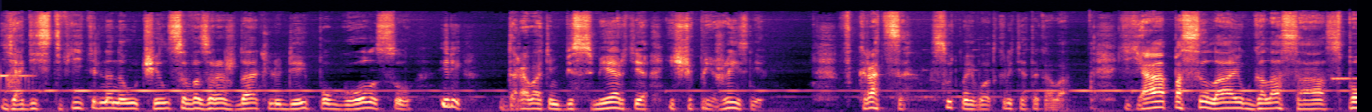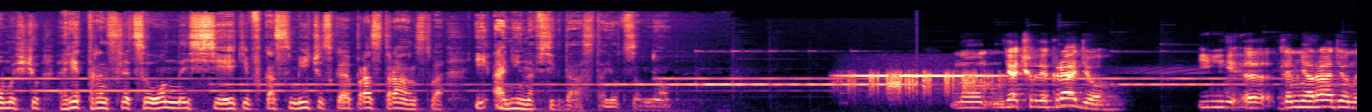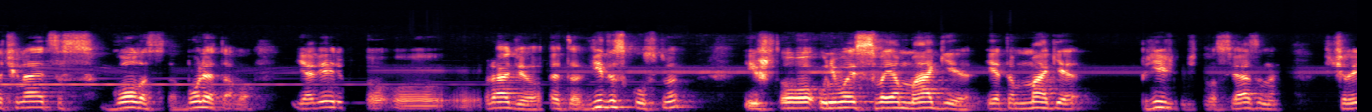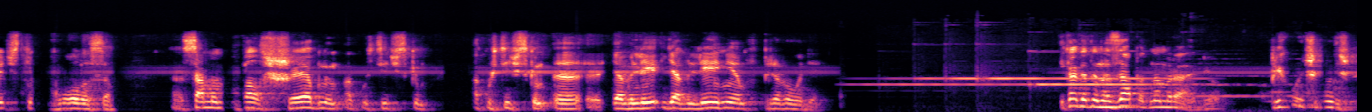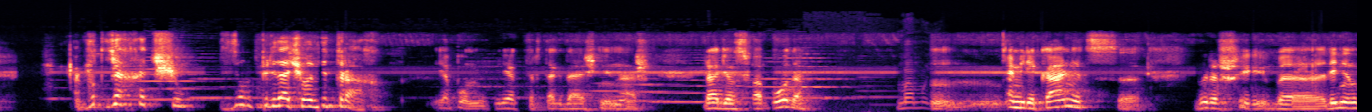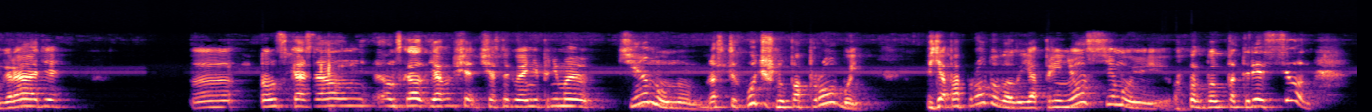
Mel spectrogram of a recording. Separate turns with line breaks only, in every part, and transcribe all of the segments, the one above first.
Я действительно научился возрождать людей по голосу или даровать им бессмертие еще при жизни. Вкратце, суть моего открытия такова. Я посылаю голоса с помощью ретрансляционной сети в космическое пространство, и они навсегда остаются в нем.
Но я человек радио, и э, для меня радио начинается с голоса. Более того, я верю, что э, радио – это вид искусства, и что у него есть своя магия, и эта магия прежде всего связана с человеческим голосом, э, самым волшебным акустическим, акустическим э, явле, явлением в природе. И когда ты на западном радио приходишь и говоришь, вот я хочу сделать передачу о ветрах. Я помню, лектор тогдашний наш, Радио Свобода, американец, э, выросший в э, Ленинграде, э, он сказал, он сказал, я вообще, честно говоря, не понимаю тему, ну, раз ты хочешь, ну попробуй. Я попробовал, я принес ему, и он был потрясен.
